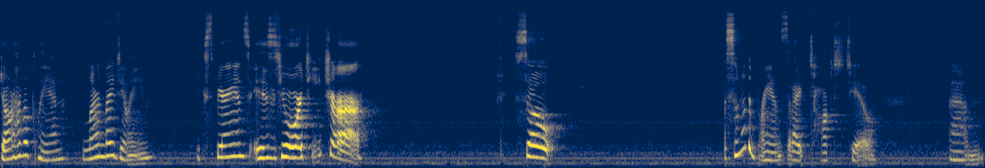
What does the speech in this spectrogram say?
Don't have a plan, learn by doing. Experience is your teacher. So, some of the brands that I talked to um,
